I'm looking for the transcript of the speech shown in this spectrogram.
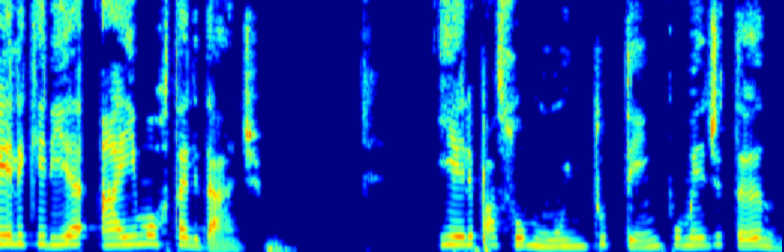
ele queria a imortalidade. E ele passou muito tempo meditando,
